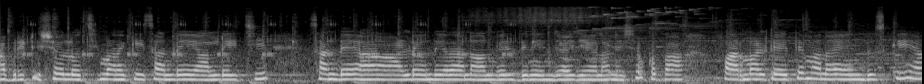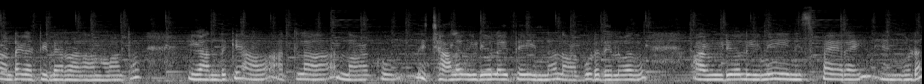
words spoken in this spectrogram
ఆ బ్రిటిష్ వాళ్ళు వచ్చి మనకి సండే హాలిడే ఇచ్చి సండే హాలిడే ఉంది కదా నాన్ వెజ్ తిని ఎంజాయ్ చేయాలనేసి ఒక ఫార్మాలిటీ అయితే మన హిందూస్కి అంటగట్టినారు అనమాట ఇక అందుకే అట్లా నాకు చాలా వీడియోలు అయితే విన్నా నాకు కూడా తెలియదు ఆ వీడియోలు విని ఇన్స్పైర్ అయ్యి నేను కూడా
